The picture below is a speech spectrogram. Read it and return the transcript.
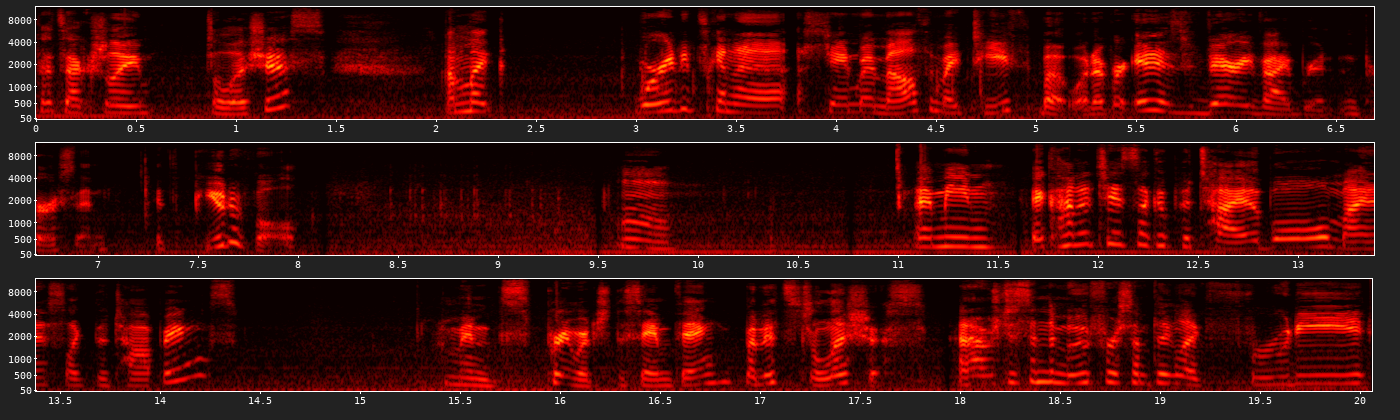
That's actually delicious. I'm like worried it's gonna stain my mouth and my teeth, but whatever. It is very vibrant in person. It's beautiful. Mmm. I mean, it kind of tastes like a pitaya bowl minus like the toppings. I mean, it's pretty much the same thing, but it's delicious. And I was just in the mood for something like fruity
